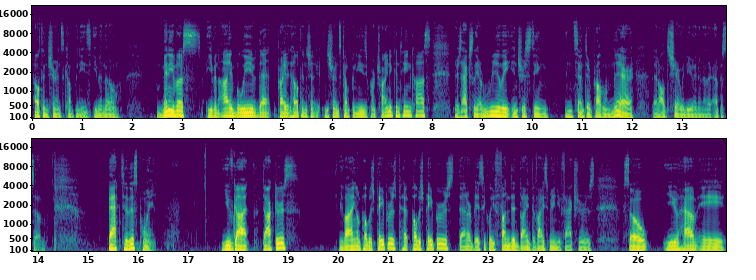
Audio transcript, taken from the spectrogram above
health insurance companies, even though Many of us, even I, believe that private health ins- insurance companies were trying to contain costs. There's actually a really interesting incentive problem there that I'll share with you in another episode. Back to this point you've got doctors relying on published papers, p- published papers that are basically funded by device manufacturers. So you have a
